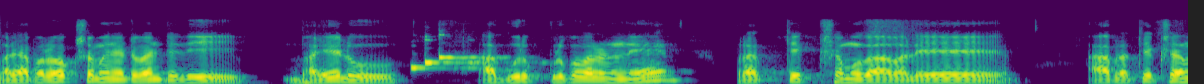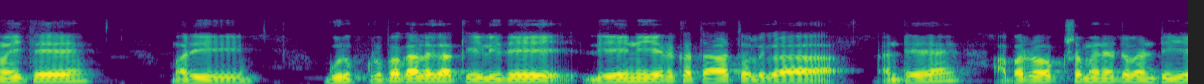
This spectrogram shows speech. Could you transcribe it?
మరి అపరోక్షమైనటువంటిది భయలు ఆ గురుకృప వలననే ప్రత్యక్షము కావలే. ఆ ప్రత్యక్షమైతే మరి గురుకృప కలగ కీలిదే లేని ఎరక తాతలుగా. అంటే అపరోక్షమైనటువంటి ఏ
